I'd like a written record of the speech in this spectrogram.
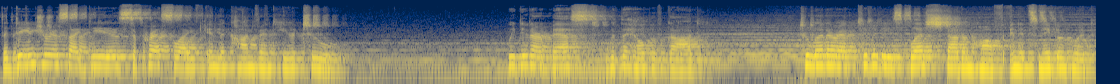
The dangerous ideas suppress life in the convent here too. We did our best with the help of God to let our activities bless Stadtamhof and its neighborhood.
